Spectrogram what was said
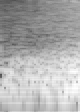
you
